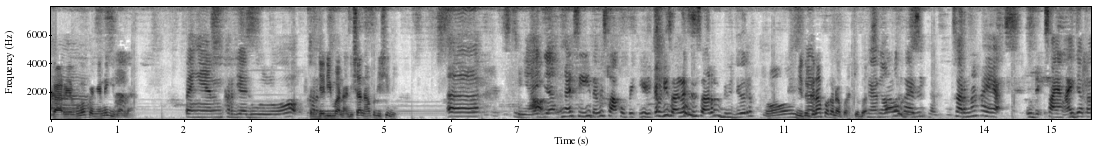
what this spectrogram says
Karir lo pengennya gimana? pengen kerja dulu Kerja di mana? Di sana apa di sini? eh sini oh, aja nggak sih tapi setelah aku pikir di sana susah jujur Oh, gitu. Kenapa? Kenapa? Coba. nggak tahu kan karena kayak udah sayang aja ke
